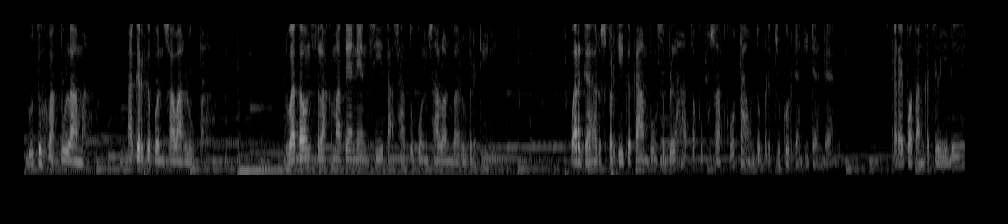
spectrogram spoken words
Butuh waktu lama agar kebun sawah lupa. Dua tahun setelah kematian Nancy, tak satu pun salon baru berdiri. Warga harus pergi ke kampung sebelah atau ke pusat kota untuk bercukur dan didandani. Kerepotan kecil ini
